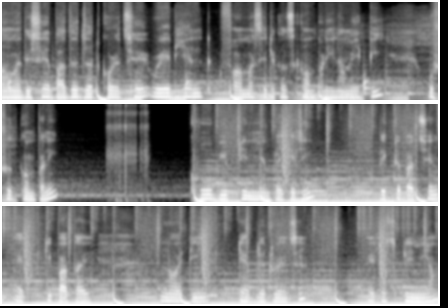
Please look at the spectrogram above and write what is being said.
বাংলাদেশে বাজারজাত করেছে রেডিয়েন্ট ফার্মাসিউটিক্যালস কোম্পানি নামে একটি ওষুধ কোম্পানি খুবই প্রিমিয়াম প্যাকেজিং দেখতে পাচ্ছেন একটি পাতায় নয়টি ট্যাবলেট রয়েছে, এটা প্রিমিয়াম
